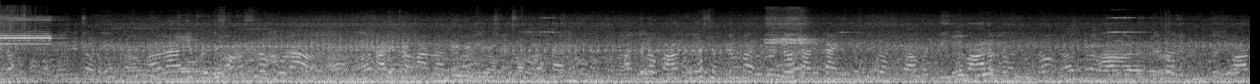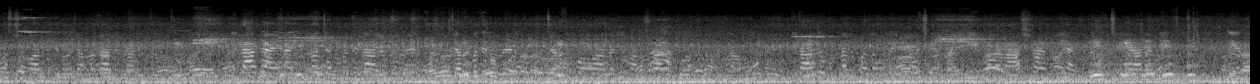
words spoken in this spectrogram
జరుగుతుంది. అలాగే ప్రతి సంవత్సరం కూడా ఈ కార్యక్రమాలు అనేవి చేస్తూ ఉంటారు. అందులో భాగంగా సెప్టెంబర్ రెండో తారీఖు ఆయన పుట్టినరోజు కాబట్టి ఈ వారం రోజుల్లో ఆ, పుట్టినరోజు ముందు ఈ వారోత్సవాలు ఈరోజు అన్నదాన కార్యక్రమం ఇలాగ ఆయన ఎన్నో జన్మదినాలను జన్మదిన వేడుకలు జరుపుకోవాలని మనసారా కోరుకుంటున్నాము. ఇలాగే ఉన్నత పదవులు ఎన్నో చేపట్టి మన రాష్ట్రాన్ని అభివృద్ధి చేయాలని నేను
